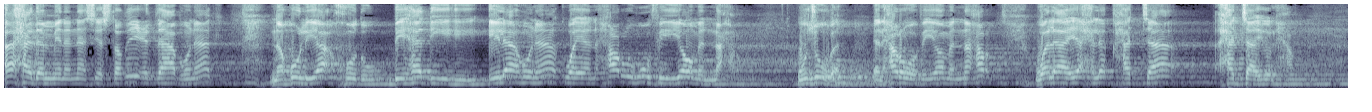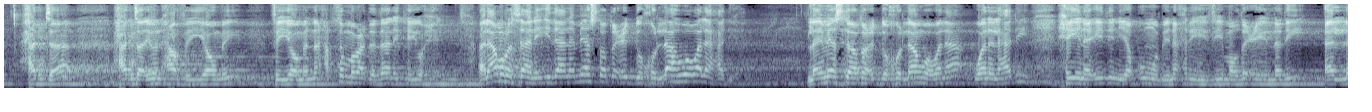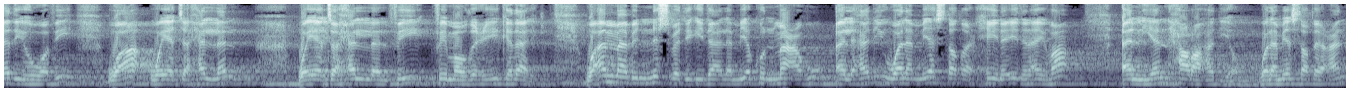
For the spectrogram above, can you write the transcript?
احدا من الناس يستطيع الذهاب هناك نقول يأخذ بهديه إلى هناك وينحره في يوم النحر. وجوبا ينحره في يوم النحر ولا يحلق حتى حتى ينحر. حتى حتى ينحر في يوم في يوم النحر ثم بعد ذلك يحل الأمر الثاني إذا لم يستطع الدخول لا هو ولا هديه لم يستطع الدخول لا هو ولا ولا الهدي حينئذ يقوم بنحره في موضعه الذي الذي هو فيه ويتحلل ويتحلل في في موضعه كذلك. وأما بالنسبة إذا لم يكن معه الهدي ولم يستطع حينئذ أيضا أن ينحر هديه ولم يستطع أن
